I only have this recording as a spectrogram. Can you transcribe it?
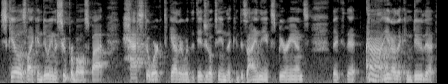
skills like in doing a Super Bowl spot has to work together with the digital team that can design the experience, that, that you know that can do the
